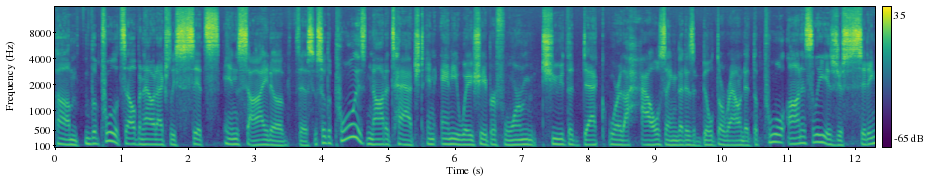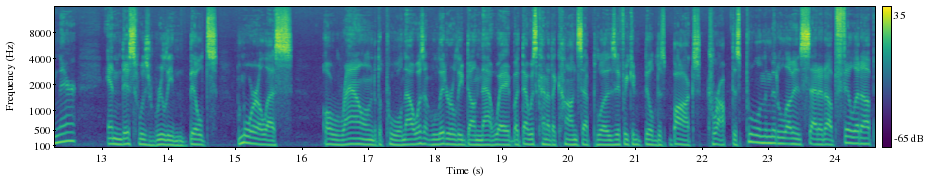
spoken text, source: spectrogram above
um, the pool itself and how it actually sits inside of this. So the pool is not attached in any way, shape, or form to the deck or the housing that is built around it. The pool, honestly, is just sitting there, and this was really built more or less around the pool. Now it wasn't literally done that way, but that was kind of the concept was if we could build this box, drop this pool in the middle of it, set it up, fill it up,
